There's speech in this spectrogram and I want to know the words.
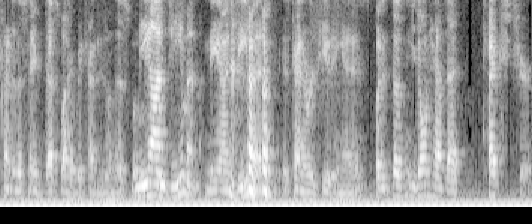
kind of the same. That's why we're kind of doing this movie. Neon. Demon. Neon Demon is kind of reputing it, but it doesn't. You don't have that texture,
